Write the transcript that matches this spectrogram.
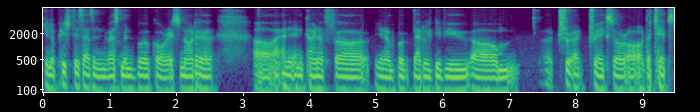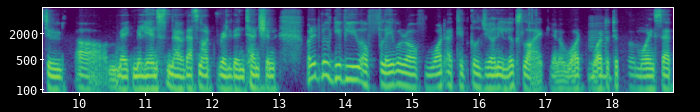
you know, pitch this as an investment book, or it's not a uh, any, any kind of uh, you know book that will give you um, uh, tr- uh, tricks or, or, the tips to uh, make millions. No, that's not really the intention, but it will give you a flavor of what a typical journey looks like. You know what mm. what a typical mindset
